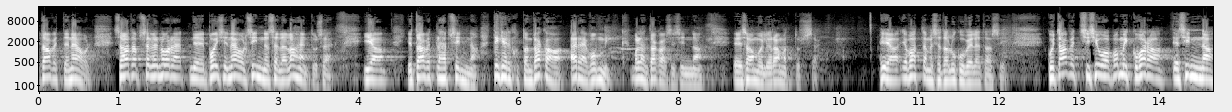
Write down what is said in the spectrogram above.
Taavete näol, saadab selle noore poisi näol sinna selle lahenduse ja, ja Taavet läheb sinna. tegelikult on väga ärev hommik, ma lähen tagasi sinna Samueli raamatusse. Ja, ja vaatame seda lugu veel edasi. kui Taavet siis jõuab hommikuvara ja sinna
